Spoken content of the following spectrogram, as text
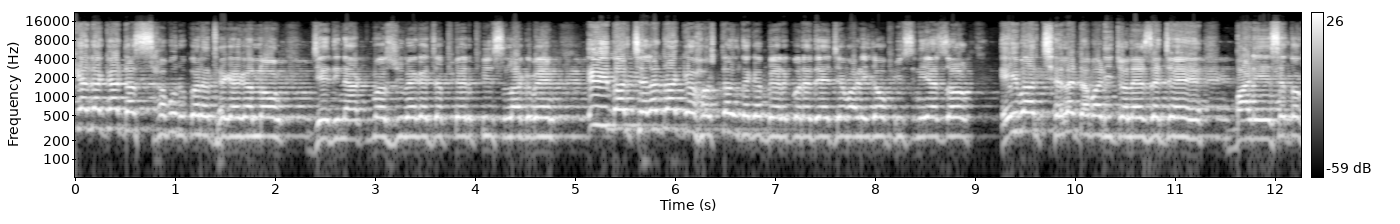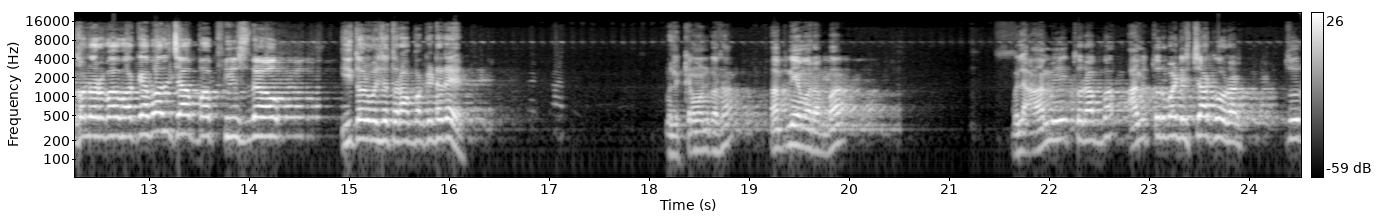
কেঁদে কাটা সাবুর করে থেকে গেল। যেদিন এক মাস জমে গেছে, ফের ফিস লাগবে। এইবার ছেলেটাকে হোস্টেল থেকে বের করে দিয়েছে, বাড়ি যাও, ফিস নিয়ে এসো। এইবার ছেলেটা বাড়ি চলে এসেছে। বাড়ি এসে তখন ওর বাবাকে বলছে, আব্বা, ফিস দাও। ই তোর বলছে, তোর আব্বা কেটে রে বলে, কেমন কথা? আপনি আমার আব্বা। বলে, আমি তোর আব্বা? আমি তোর বাড়ির চাকর, আর তোর,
